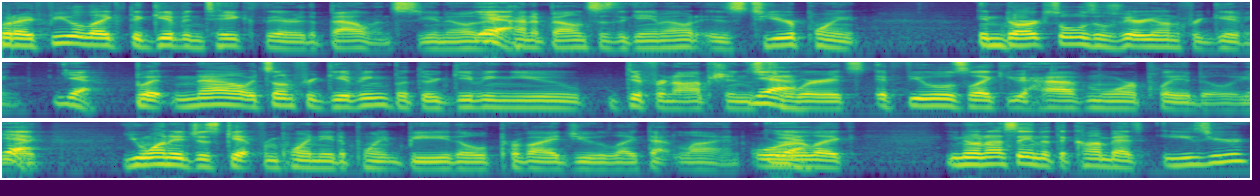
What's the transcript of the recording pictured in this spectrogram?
But I feel like the give and take there, the balance, you know, Yeah. that kind of balances the game out is to your point, in Dark Souls, it was very unforgiving. Yeah. But now it's unforgiving, but they're giving you different options Yeah. to where it's it feels like you have more playability. Yeah. Like you want to just get from point A to point B, they'll provide you like that line. Or Yeah. like you know, not saying that the combat's easier,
